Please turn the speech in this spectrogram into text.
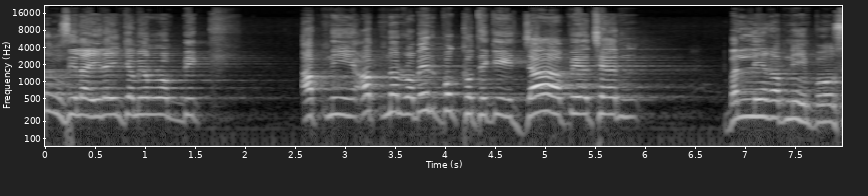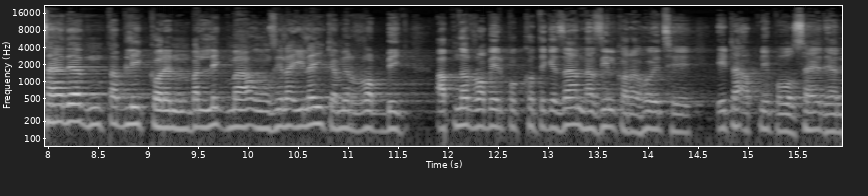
উনজিলা আপনি আপনার রবের পক্ষ থেকে যা পেয়েছেন বাল্লিগ আপনি পৌঁছায় দেন, তাবলিগ করেন। বাল্লিক মা উনজিলা ইলাইকা মির রাব্বিক, আপনার রবের পক্ষ থেকে যা নাজিল করা হয়েছে, এটা আপনি পৌঁছায় দেন।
